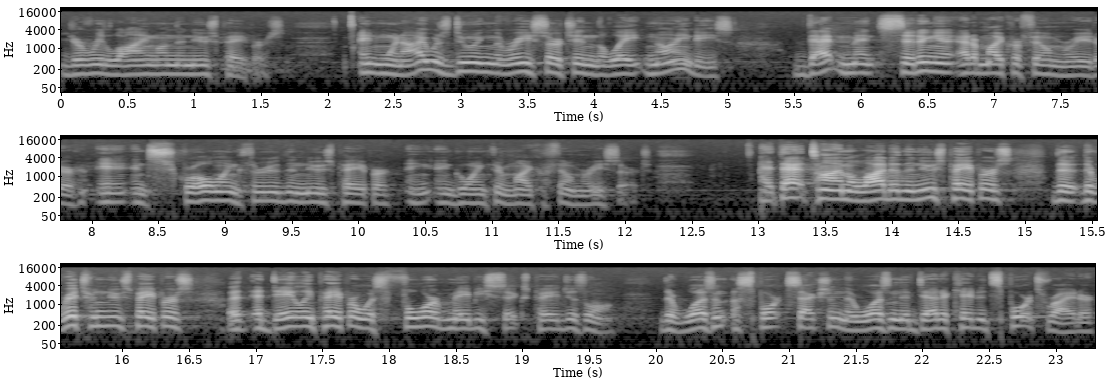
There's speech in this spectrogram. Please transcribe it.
You're relying on the newspapers. And when I was doing the research in the late 90s, that meant sitting at a microfilm reader and, and scrolling through the newspaper and, and, going through microfilm research. At that time, a lot of the newspapers, the, the Richmond newspapers, a, a daily paper was four, maybe six pages long. There wasn't a sports section, there wasn't a dedicated sports writer,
